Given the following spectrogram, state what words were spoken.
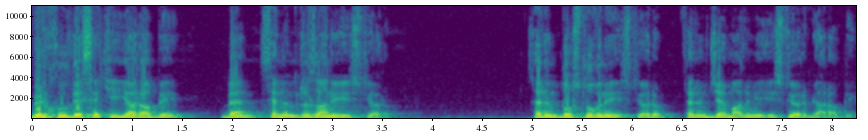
bir kul dese ki ya Rabbi ben senin rızanı istiyorum. Senin dostluğunu istiyorum. Senin cemalini istiyorum ya Rabbi.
